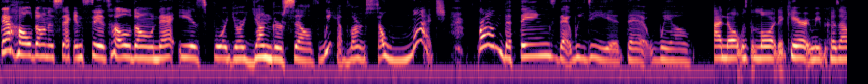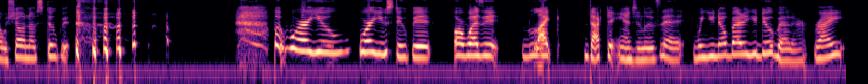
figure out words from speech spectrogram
That hold on a second, sis, hold on. That is for your younger self. We have learned so much from the things that we did that, well, I know it was the Lord that carried me because I was showing up stupid. but were you, were you stupid? Or was it like Dr. Angelou said, when you know better, you do better, right?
